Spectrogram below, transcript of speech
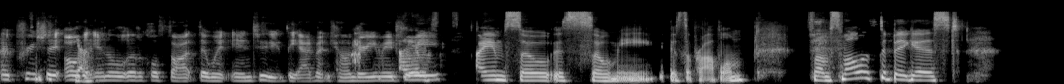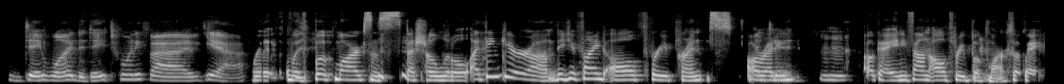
I appreciate all Yeah. the analytical thought that went into the advent calendar you made for I am- me. I am so it's so me is the problem. From smallest to biggest, Day one to day 25. Yeah. with with bookmarks and special little. I think you're. Um, did you find all three prints already? hmm Okay, and you found all three bookmarks. Okay.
